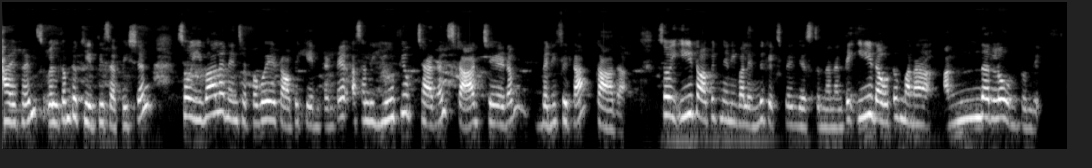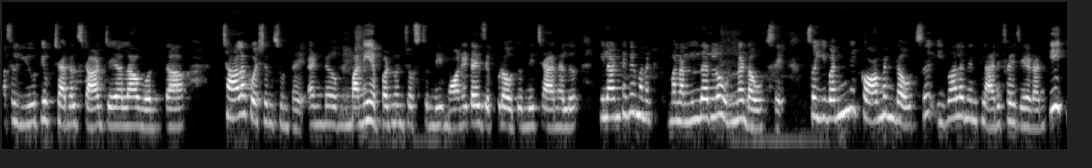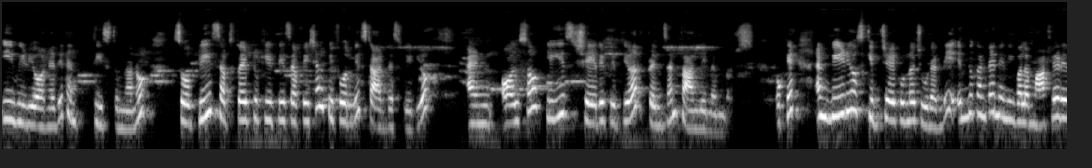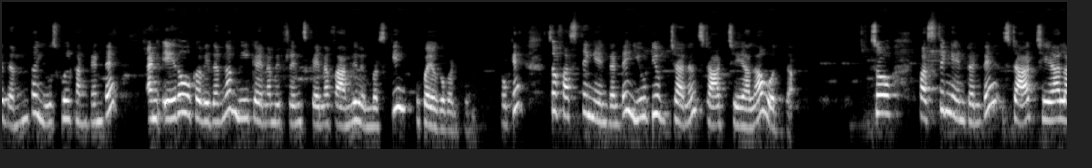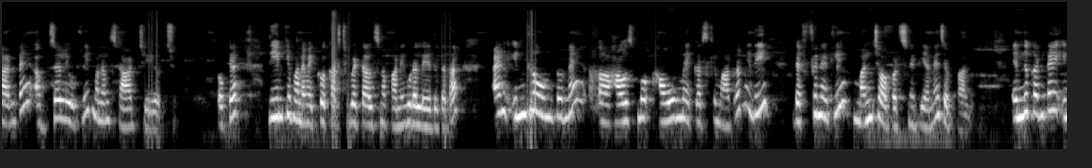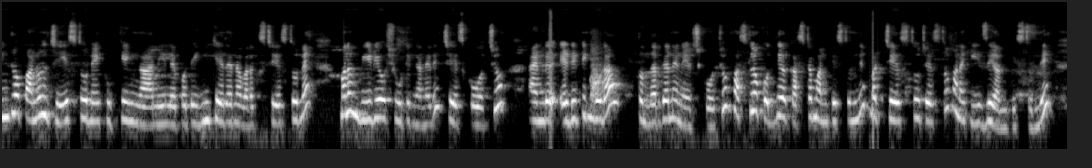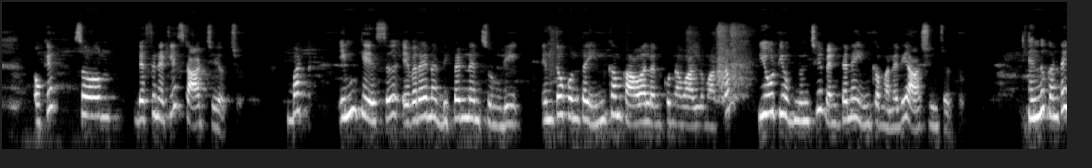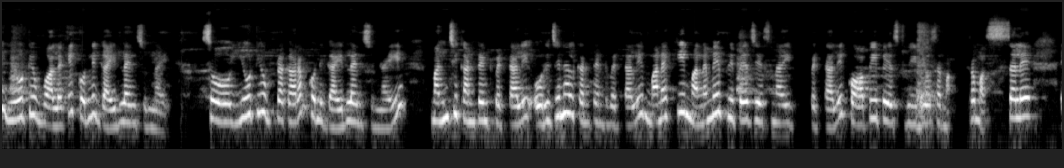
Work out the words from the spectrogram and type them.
Hi friends welcome to Keerthi's official so ఇవాళ నేను చెప్పబోయే టాపిక్ ఏంటంటే అసలు యూట్యూబ్ ఛానల్ స్టార్ట్ చేయడం బెనిఫిటా కాదా? సో ఈ టాపిక్ నేను ఇవాళ ఎందుకు ఎక్స్ప్లెయిన్ చేస్తున్నానంటే ఈ డౌట్ మన అందరిలో ఉంటుంది. అసలు యూట్యూబ్ ఛానల్ స్టార్ట్ చేయాలా వద్దా? చాలా క్వశ్చన్స్ ఉంటాయి. అండ్ మనీ uh, ఎప్పటి నుంచి వస్తుంది? మానిటైజ్ ఎప్పుడు అవుతుంది? ఛానల్ ఇలాంటివి మనకి మనందరిలో ఉన్న డౌట్సే సో ఇవన్నీ కామన్ డౌట్స్ ఇవాళ నేను క్లారిఫై చేయడానికి ఈ వీడియో అనేది నేను తీస్తున్నాను. So please subscribe to Keerthi's official before we start this video and also please share it with your friends and family members okay and video skip చేయకుండా చూడండి. ఎందుకంటే నేను ఇవాళ మాట్లాడేది అంతా యూస్ఫుల్ కంటెంటే అండ్ ఏదో ఒక విధంగా మీకైనా మీ ఫ్రెండ్స్కైనా ఫ్యామిలీ మెంబర్స్కి ఉపయోగపడుతుంది. ఓకే సో ఫస్ట్ థింగ్ ఏంటంటే యూట్యూబ్ ఛానల్ స్టార్ట్ చేయాలా వద్దా? సో ఫస్ట్ థింగ్ ఏంటంటే స్టార్ట్ చేయాలా అంటే అబ్జల్యూట్లీ మనం స్టార్ట్ చేయొచ్చు. ఓకే దీనికి మనం ఎక్కువ ఖర్చు పెట్టాల్సిన పని కూడా లేదు కదా? అండ్ ఇంట్లో ఉంటూనే హౌస్ హోమ్ మేకర్స్కి మాత్రం ఇది డెఫినెట్లీ మంచి ఆపర్చునిటీ అనే చెప్పాలి. ఎందుకంటే ఇంట్లో పనులు చేస్తూనే కుకింగ్ కానీ లేకపోతే ఇంకేదైనా వర్క్స్ చేస్తూనే మనం వీడియో షూటింగ్ అనేది చేసుకోవచ్చు. అండ్ ఎడిటింగ్ కూడా తొందరగానే నేర్చుకోవచ్చు. ఫస్ట్లో కొద్దిగా కష్టం అనిపిస్తుంది బట్ చేస్తూ చేస్తూ మనకి ఈజీ అనిపిస్తుంది. ఓకే? సో డెఫినెట్లీ స్టార్ట్ చేయొచ్చు. బట్ ఇన్ కేసు ఎవరైనా డిపెండెన్స్ ఉండి ఎంతో కొంత ఇన్కమ్ కావాలనుకున్న వాళ్ళు మాత్రం యూట్యూబ్ నుంచి వెంటనే ఇన్కమ్ అనేది ఆశించొద్దు. ఎందుకంటే యూట్యూబ్ వాళ్ళకి కొన్ని గైడ్ లైన్స్ ఉన్నాయి. సో యూట్యూబ్ ప్రకారం కొన్ని గైడ్ లైన్స్ ఉన్నాయి. మంచి కంటెంట్ పెట్టాలి ఒరిజినల్ కంటెంట్ పెట్టాలి మనకి మనమే ప్రిపేర్ చేసినవి పెట్టాలి కాపీ పేస్ట్ వీడియోస్ మాత్రం అస్సలే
